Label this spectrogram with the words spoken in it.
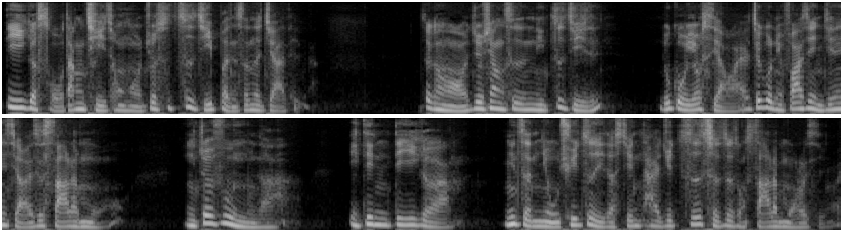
第一个首当其冲哦，就是自己本身的家庭。这个哦，就像是你自己如果有小孩，结果你发现你今天小孩是杀人魔，你做父母的一定第一个啊，你只能扭曲自己的心态去支持这种杀人魔的行为，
